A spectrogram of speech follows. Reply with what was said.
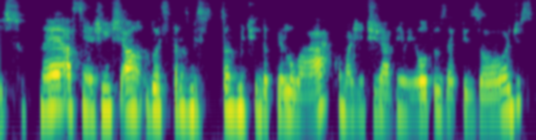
isso, né? Assim, a gente, a doença transmitida pelo ar, como a gente já viu em outros episódios,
